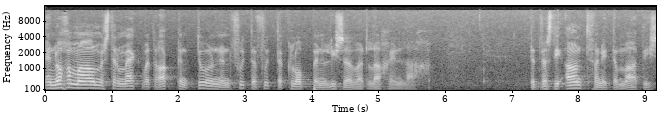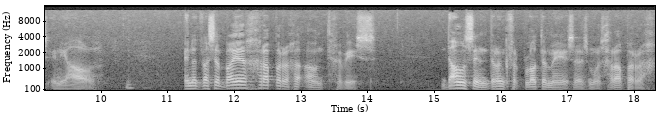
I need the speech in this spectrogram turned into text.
En nog eenmaal Mr Mac wat hak en toon en voete voete klop en Lisa wat lag en lag. Dit was die aand van die tomaties in die haal. En dit was 'n baie grappige aand gewees. Dans en drink vir plotte mense is mos grapperig.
